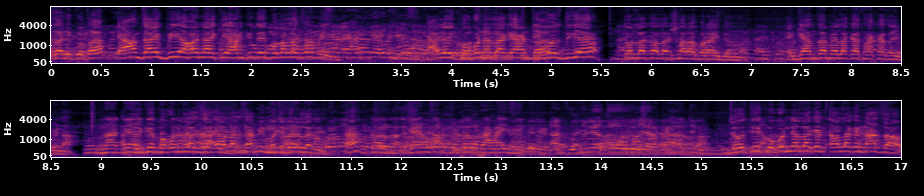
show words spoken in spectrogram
জানি কোথা এখন যাই বিয়ে হয় না কি তুই বলা লাগ যাবি? তাহলে ওই খোকনের লাগে আন ডিভোর্স দিয়া তোর লাগে লাগে সারা ভরাই দেবো। এই গ্যাঞ্জাম এলাকায় থাকা যাইবে না। তুই কি খোকনের লাগে যা- যাবি মজিবের লাগে? হ্যাঁ? যদি খোকনের লাগে এলাকা না যাও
